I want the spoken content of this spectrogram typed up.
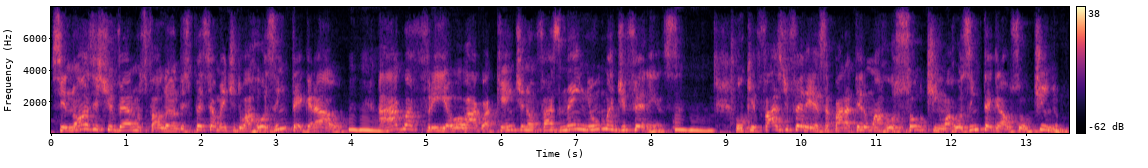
Se nós estivermos falando especialmente do arroz integral, uhum. a água fria ou água quente não faz nenhuma diferença. Uhum. O que faz diferença para ter um arroz soltinho, um arroz integral soltinho,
